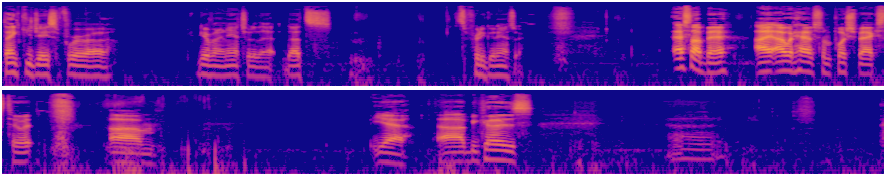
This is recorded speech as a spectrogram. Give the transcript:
Thank you, Jason, for, uh, giving an answer to that. That's that's a pretty good answer. That's not bad. I, I would have some pushbacks to it. Um, yeah, uh, because uh,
